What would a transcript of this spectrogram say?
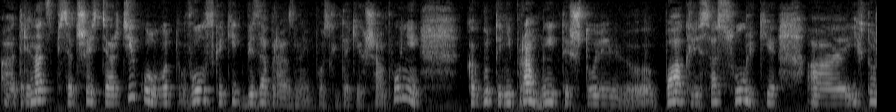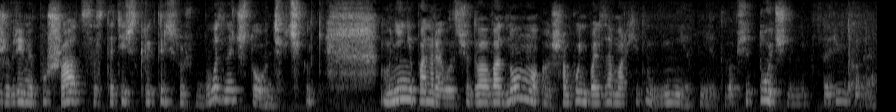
13,56 а, артикул. Вот волосы какие-то безобразные после таких шампуней. Как будто не промыты, что ли. Э, пакли, сосульки. А, и в то же время пушатся. Статическое электричество. Бог знает что, девчонки. Мне не понравилось. Еще два в одном. Шампунь, бальзам, архитектура. Нет, нет. Вообще точно не повторю никогда.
